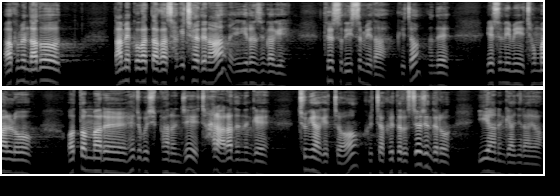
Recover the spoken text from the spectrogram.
아 그러면 나도 남의 거 갖다가 사기쳐야 되나 이런 생각이 들 수도 있습니다. 그죠? 근데 예수님이 정말로 어떤 말을 해주고 싶어 하는지 잘 알아듣는 게 중요하겠죠. 글자 그대로 쓰여진 대로 이해하는 게 아니라요.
